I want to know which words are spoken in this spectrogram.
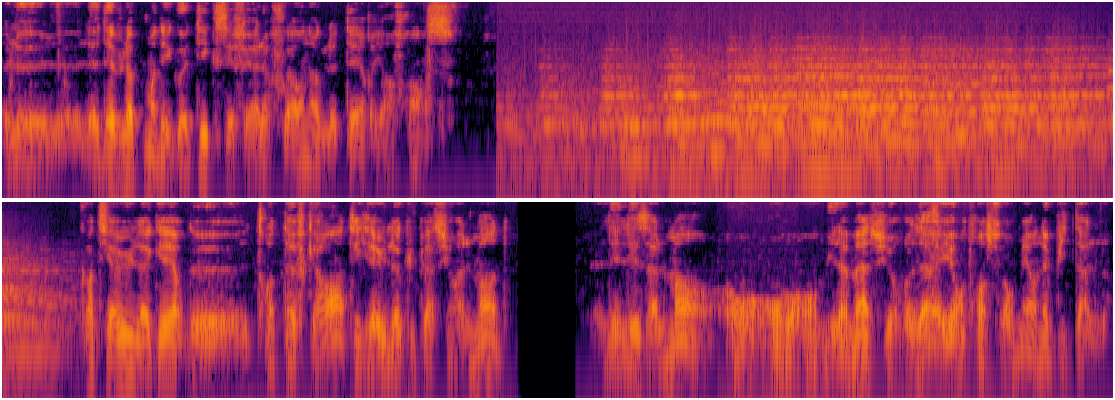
Le, développement des gothiques s'est fait à la fois en Angleterre et en France. Quand il y a eu la guerre de 39-40 il y a eu l'occupation allemande, les, Allemands ont, mis la main sur Roda et ont transformé en hôpital.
